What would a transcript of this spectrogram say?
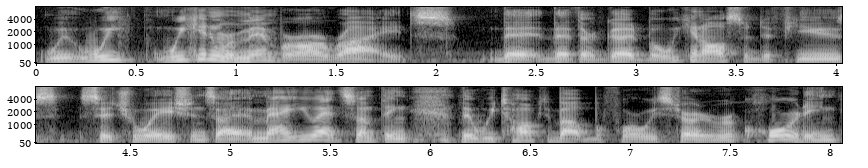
we, we, we can remember our rights that, that they're good, but we can also diffuse situations. I, Matt, you had something that we talked about before we started recording.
